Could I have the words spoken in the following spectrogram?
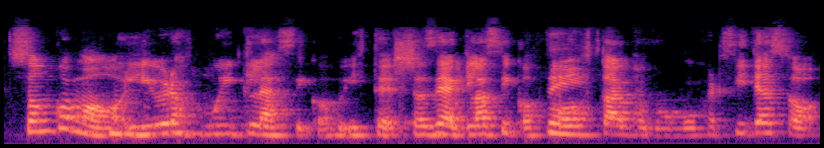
son como libros muy clásicos, ¿viste? Ya sea clásicos posta, como Mujercitas, o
